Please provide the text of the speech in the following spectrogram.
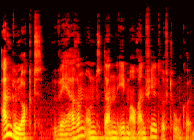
angelockt wären und dann eben auch einen Fehlgriff tun könnten.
